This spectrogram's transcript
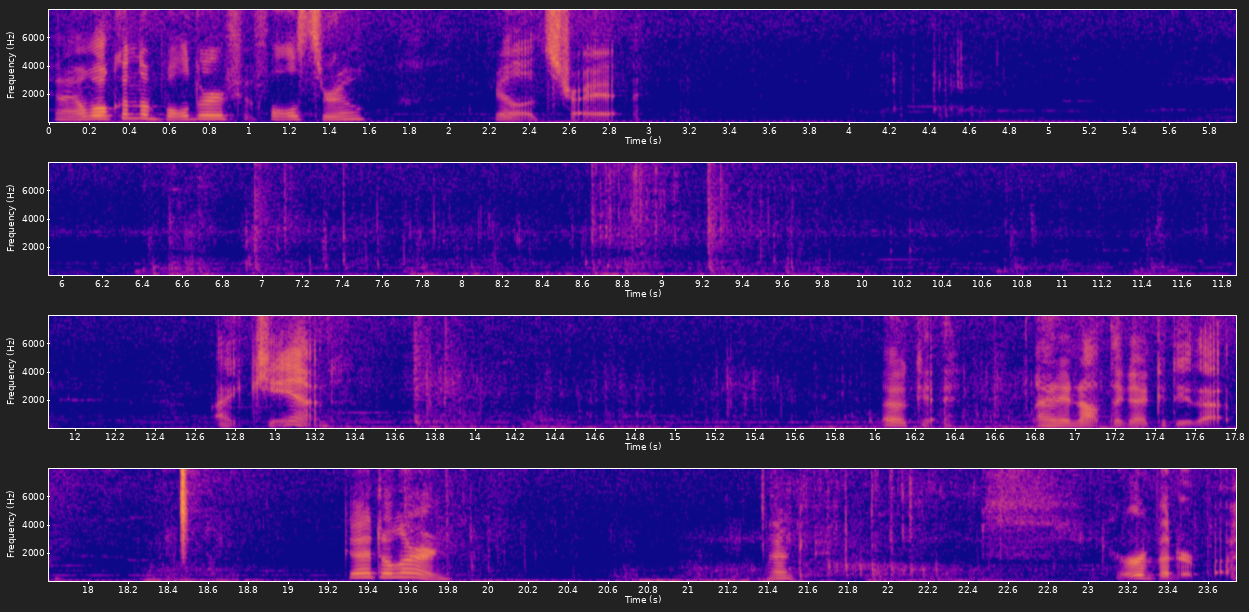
Can I walk on the boulder if it falls through? Here, let's try it. I can. Okay. I did not think I could do that. Good to learn. Okay. Herba derba.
